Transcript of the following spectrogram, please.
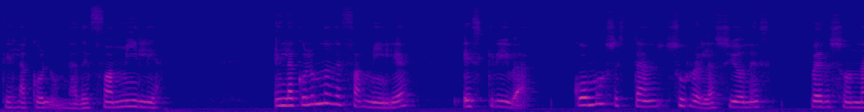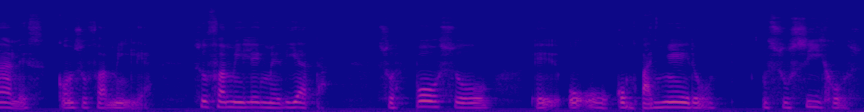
que es la columna de familia. En la columna de familia, escriba cómo están sus relaciones personales con su familia, su familia inmediata, su esposo eh, o compañero, sus hijos,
